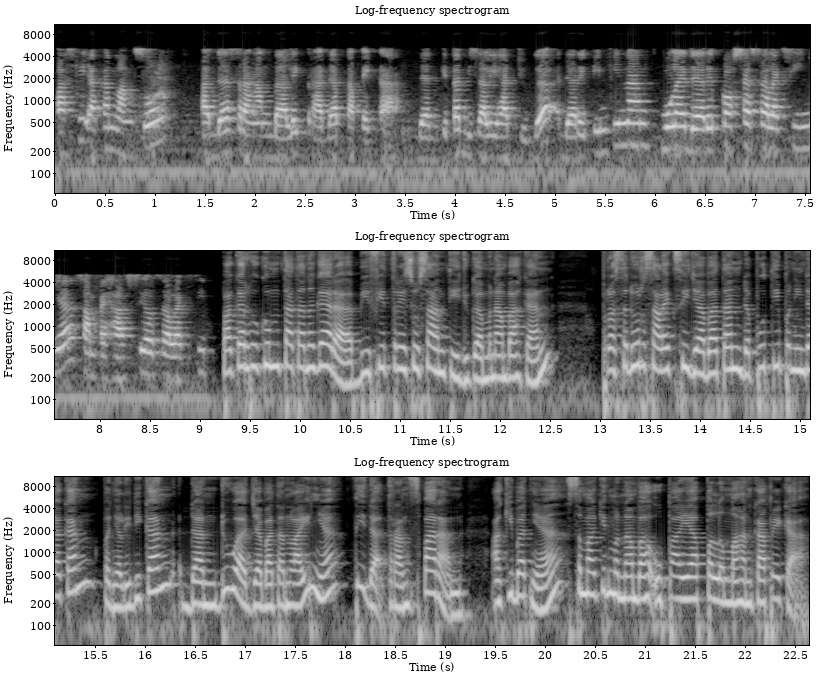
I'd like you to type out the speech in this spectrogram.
pasti akan langsung ada serangan balik terhadap KPK. Dan kita bisa lihat juga dari pimpinan, mulai dari proses seleksinya sampai hasil seleksi. Pakar Hukum Tata Negara Bivitri Susanti juga menambahkan, Prosedur seleksi jabatan Deputi Penindakan, Penyelidikan, dan dua jabatan lainnya tidak transparan. Akibatnya, semakin menambah upaya pelemahan KPK.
